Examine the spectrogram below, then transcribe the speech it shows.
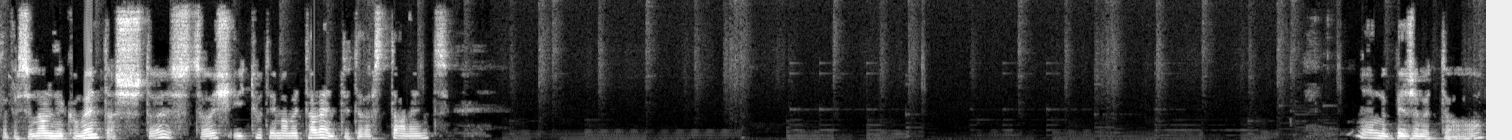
profesjonalny komentarz. To jest coś. I tutaj mamy talenty. Teraz talent. Bierzemy to.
